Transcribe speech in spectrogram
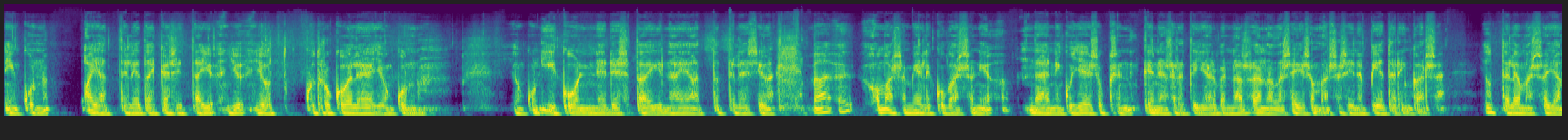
niin kuin ajattelee tai käsittää, jotkut rukoilee jonkun jonkun ikonin edessä tai näin ajattelee siellä. Mä omassa mielikuvassani näen niin kuin Jeesuksen Genesaretin rannalla seisomassa siinä Pietarin kanssa juttelemassa ja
